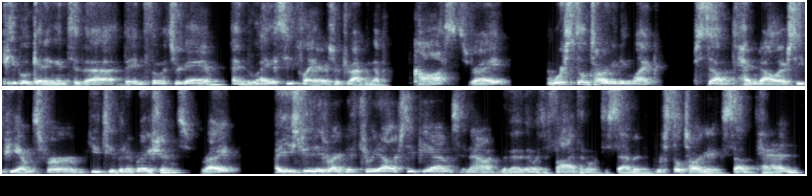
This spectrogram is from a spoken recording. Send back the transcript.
people getting into the the influencer game and legacy players are driving up costs, right? We're still targeting like sub $10 CPMs for YouTube integrations, right? I used to be days where I get $3 CPMs and now then it went to five and it went to seven. We're still targeting sub 10.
